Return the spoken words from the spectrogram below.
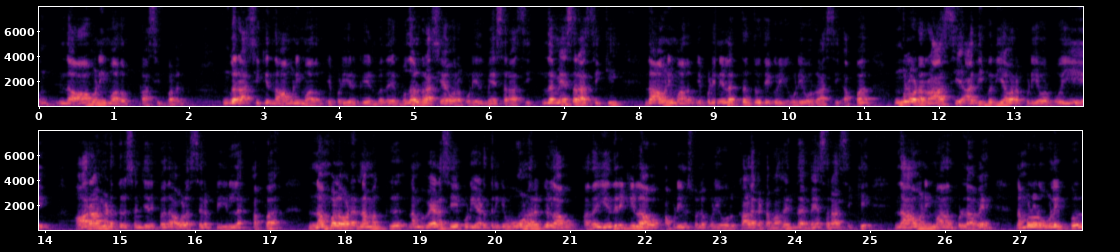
அனைவருக்கும் இந்த ஆவணி மாதம் ராசி பலன். உங்கள் ராசிக்கு இந்த ஆவணி மாதம் எப்படி இருக்குது என்பது முதல் ராசியாக வரக்கூடியது மேச ராசி. இந்த மேச ராசிக்கு இந்த ஆவணி மாதம் எப்படி நிலத்தத்துவத்தை குறிக்கக்கூடிய ஒரு ராசி. அப்போ உங்களோட ராசி அதிபதியாக வரக்கூடியவர் போய் ஆறாம் இடத்துல சஞ்சரிப்பது அவ்வளோ சிறப்பு இல்லை. அப்போ நம்மளோட நமக்கு நம்ம வேலை செய்யக்கூடிய இடத்துக்கு ஓனருக்கு லாபம் அதை எதிரிக்கு லாபம் அப்படின்னு சொல்லக்கூடிய ஒரு காலகட்டமாக இந்த மேசராசிக்கு இந்த ஆவணி மாதம் ஃபுல்லாகவே நம்மளோட உழைப்பு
